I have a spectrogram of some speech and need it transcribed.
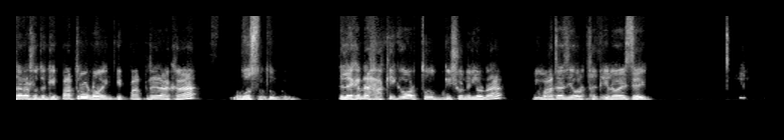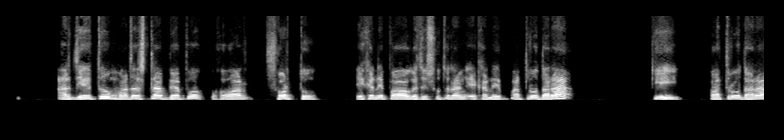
দ্বারা শুধু কি পাত্র নয় কি পাত্রে রাখা বস্তু। তাহলে এখানে হাকিকে অর্থ উদ্দেশ্য নিল না মাজাজি অর্থ কি রয়েছে? আর যেহেতু মাজাজটা ব্যাপক হওয়ার শর্ত এখানে পাওয়া গেছে। সুতরাং এখানে পাত্র দ্বারা কি? পাত্র দ্বারা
